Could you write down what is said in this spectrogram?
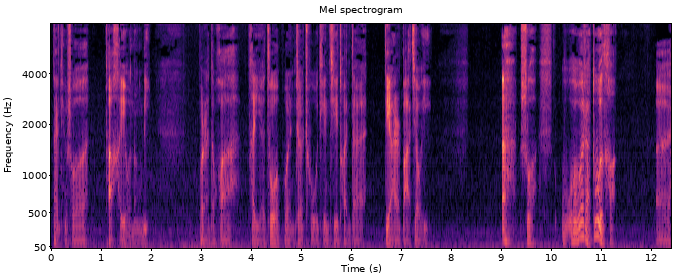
但听说她很有能力，不然的话，她也坐不稳这楚天集团的第二把交椅。啊，叔，我我有点肚子疼。呃，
